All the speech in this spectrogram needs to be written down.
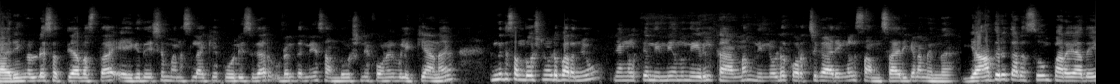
കാര്യങ്ങളുടെ സത്യാവസ്ഥ ഏകദേശം മനസ്സിലാക്കിയ പോലീസുകാർ ഉടൻ തന്നെ സന്തോഷിനെ ഫോണിൽ വിളിക്കുകയാണ്. എന്നിട്ട് സന്തോഷിനോട് പറഞ്ഞു ഞങ്ങൾക്ക് നിന്നെ ഒന്ന് നേരിൽ കാണണം നിന്നോട് കുറച്ച് കാര്യങ്ങൾ സംസാരിക്കണമെന്ന്. യാതൊരു തടസ്സവും പറയാതെ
